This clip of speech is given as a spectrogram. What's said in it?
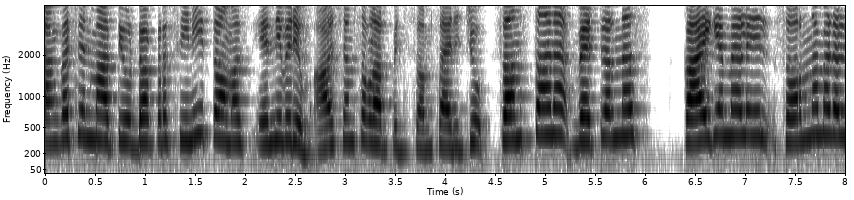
Thankachan Mathew doctor Sini Thomas എന്നിവരും ആശംസകൾ അർപ്പിച്ച് സംസാരിച്ചു. സംസ്ഥാന വെറ്റർനസ് കായികമേളയിൽ സ്വർണ മെഡൽ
